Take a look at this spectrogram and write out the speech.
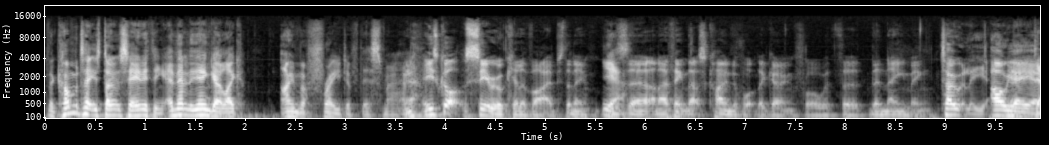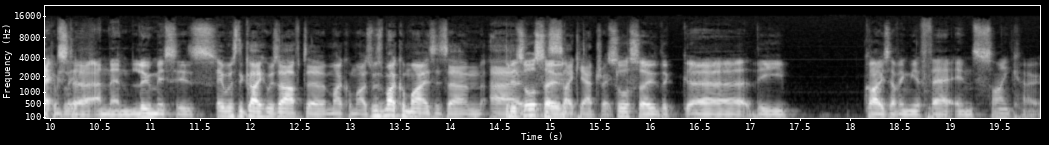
The commentators don't say anything, and then at the end go like, I'm afraid of this man. He's got serial killer vibes, doesn't he? Yeah. He's, uh, and I think that's kind of what they're going for with the, the naming. Totally. Oh yeah, yeah. Dexter, completely. and then Loomis is. It was the guy who was after Michael Myers. It was Michael Myers' um, uh, But it's also psychiatric. It's also the uh, the guy who's having the affair in Psycho.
